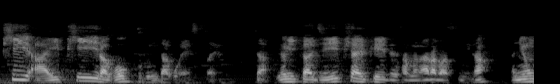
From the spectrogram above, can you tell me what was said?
PIP라고 부른다고 했어요. 자, 여기까지 PIP에 대해서 한번 알아봤습니다. 안녕.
